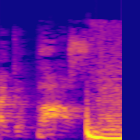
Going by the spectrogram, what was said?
like a boss.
